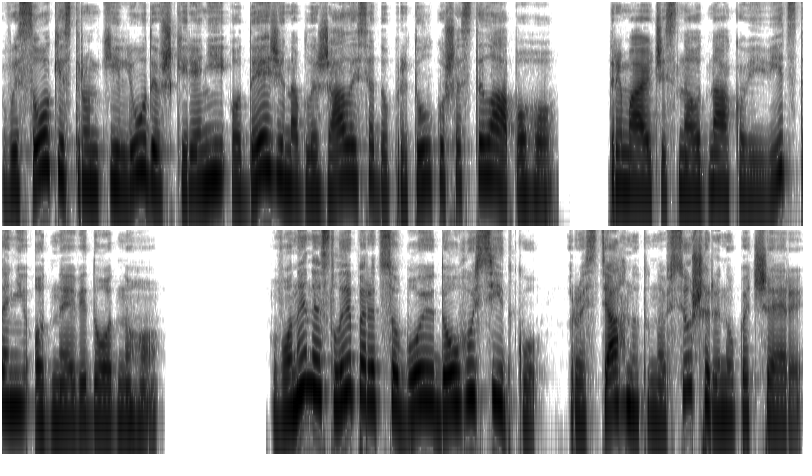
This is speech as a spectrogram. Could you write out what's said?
Високі стрункі люди в шкіряній одежі наближалися до притулку шестилапого, тримаючись на однаковій відстані одне від одного. Вони несли перед собою довгу сітку, розтягнуту на всю ширину печери.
